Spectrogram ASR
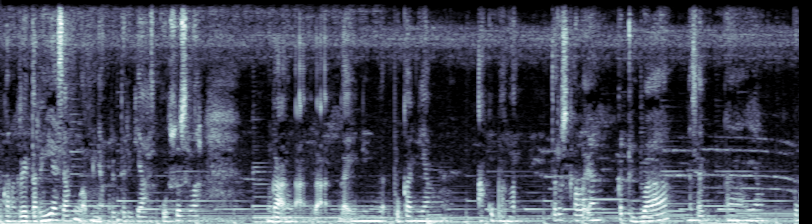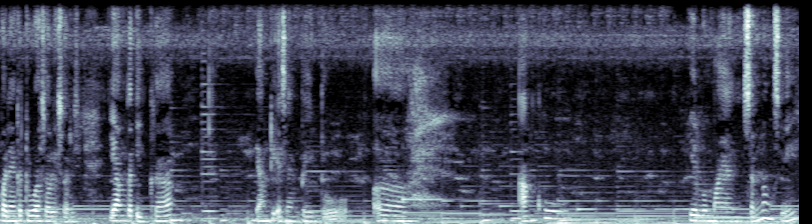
bukan kriteria sih aku nggak punya kriteria khusus lah. Nggak nggak nggak nggak ini nggak bukan yang aku banget. Terus kalau yang kedua uh, yang bukan yang kedua sorry sorry yang ketiga yang di SMP itu uh, aku ya lumayan seneng sih.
